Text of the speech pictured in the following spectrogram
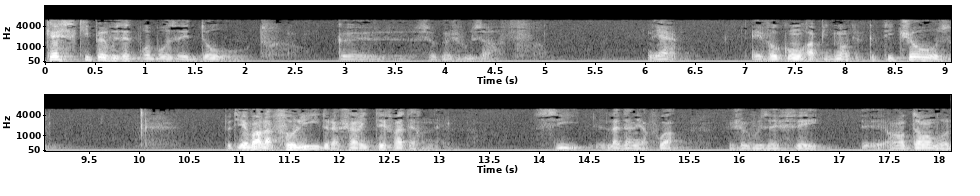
Qu'est-ce qui peut vous être proposé d'autre que ce que je vous offre Bien, évoquons rapidement quelques petites choses. Peut y avoir la folie de la charité fraternelle. Si la dernière fois je vous ai fait euh, entendre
